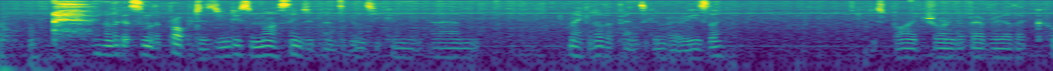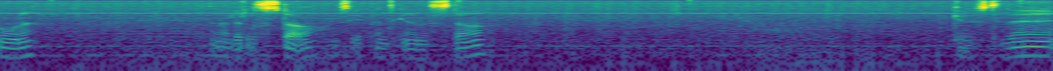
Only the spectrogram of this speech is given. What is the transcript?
if I look at some of the properties, you can do some nice things with pentagons. You can um, make another pentagon very easily, just by drawing up every other corner. And a little star, you see a pentagon and a star. Goes to there.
